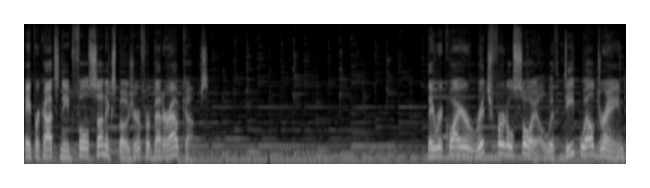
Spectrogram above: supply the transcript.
Apricots need full sun exposure for better outcomes. They require rich fertile soil with deep well drained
